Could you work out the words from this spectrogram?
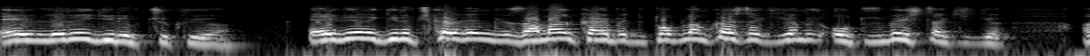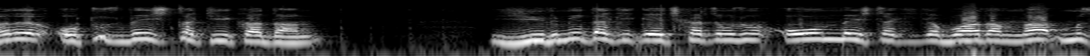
Evlere girip çıkıyor. Evlere girip çıkarken zaman kaybetti. Toplam kaç dakikamış? 35 dakika. Arkadaşlar 35 dakikadan 20 dakikaya o zaman 15 dakika bu adam ne yapmış?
